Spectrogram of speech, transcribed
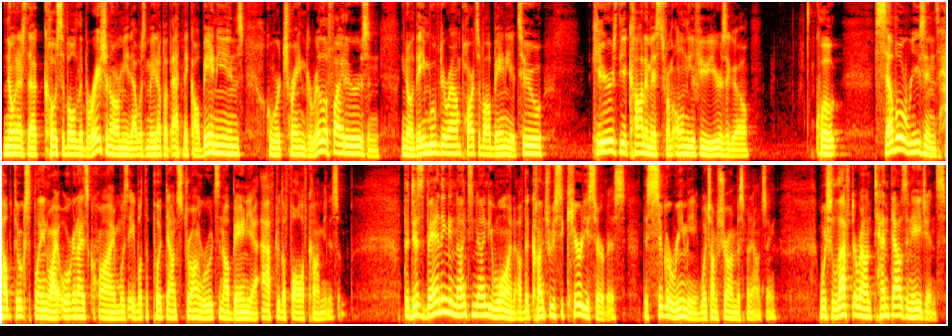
known as the Kosovo Liberation Army that was made up of ethnic Albanians who were trained guerrilla fighters and you know they moved around parts of Albania too. Here's the economist from only a few years ago. Quote, several reasons help to explain why organized crime was able to put down strong roots in Albania after the fall of communism. The disbanding in 1991 of the country's security service, the Sigurimi, which I'm sure I'm mispronouncing, which left around 10,000 agents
